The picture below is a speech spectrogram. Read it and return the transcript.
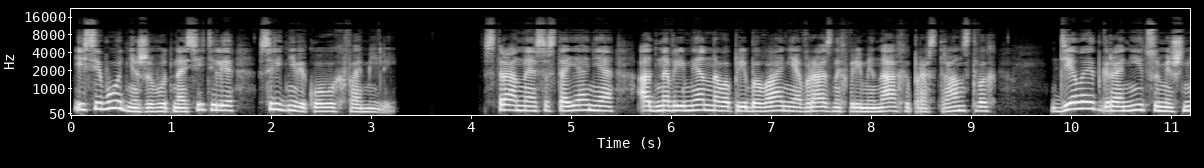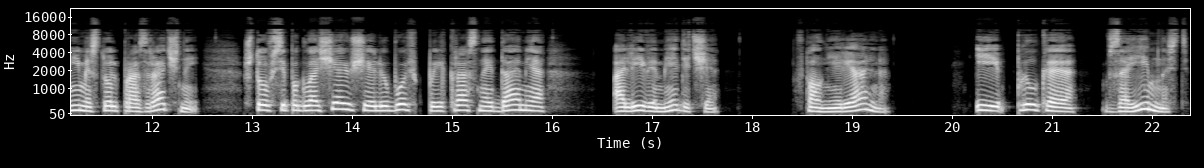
и сегодня живут носители средневековых фамилий. Странное состояние одновременного пребывания в разных временах и пространствах делает границу между ними столь прозрачной, что всепоглощающая любовь к прекрасной даме Оливе Медичи вполне реальна. И пылкая взаимность,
